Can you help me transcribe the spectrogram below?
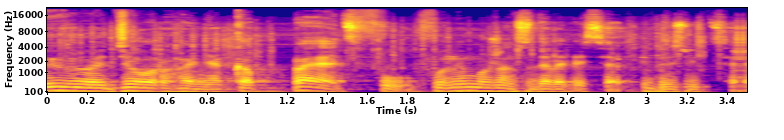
е, дьоргання, капець, фу, фу, не можна це дивитися, піду звідси.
